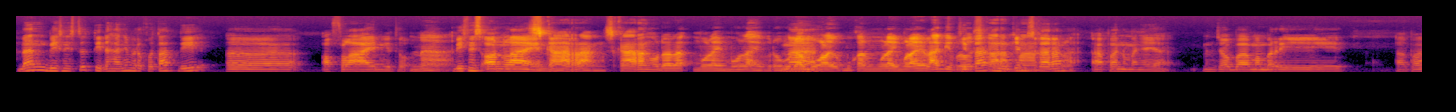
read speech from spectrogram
dan bisnis itu tidak hanya berkutat di eh, offline gitu nah bisnis online sekarang sekarang udah la- mulai-mulai bro udah Nah. mulai bukan mulai-mulai lagi bro kita sekarang mungkin sekarang bro. apa namanya ya mencoba memberi apa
